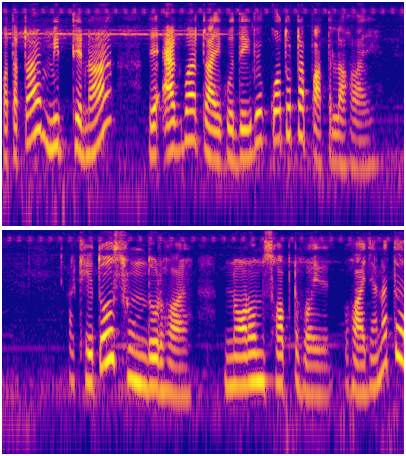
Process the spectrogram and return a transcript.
কথাটা মিথ্যে না। একবার ট্রাই করে দেখবে কতটা পাতলা হয়। আর খেতেও সুন্দর হয়, নরম সফট হয় হয়, জানো তো?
